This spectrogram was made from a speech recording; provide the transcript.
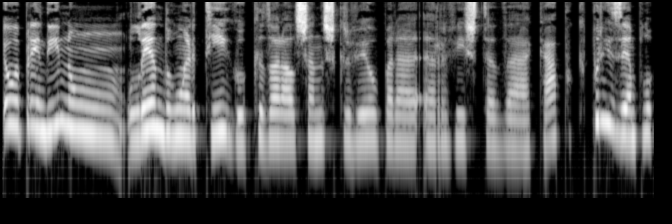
Eu aprendi num, lendo um artigo que Dora Alexandre escreveu para a revista da Capo que, por exemplo,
